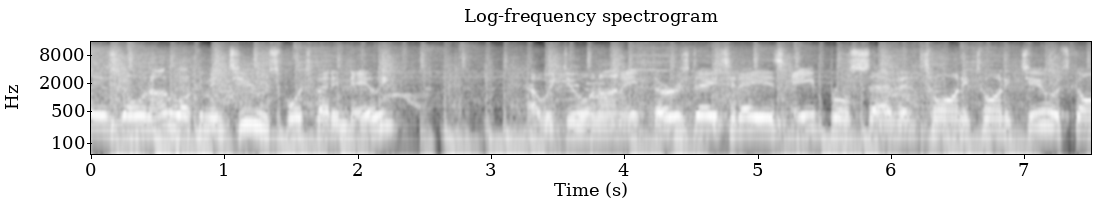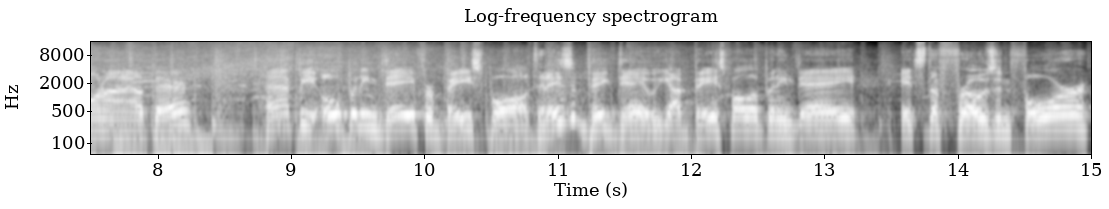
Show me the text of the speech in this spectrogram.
Is going on? Welcome into Sports Betting Daily. How we doing on a Thursday? Today is April 7th, 2022. What's going on out there? Happy opening day for baseball. Today's a big day. We got baseball opening day. It's the Frozen Four.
